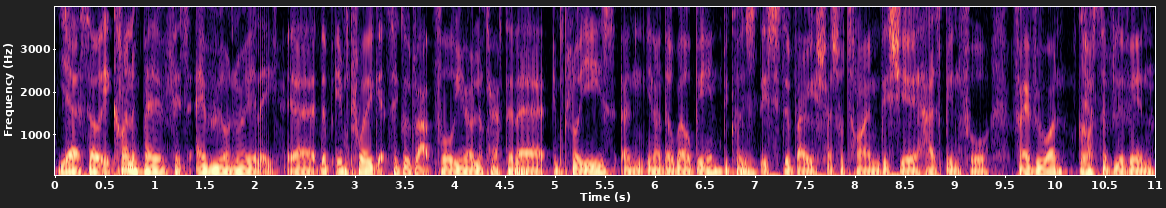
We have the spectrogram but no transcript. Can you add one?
Yeah, so it kind of benefits everyone really. Uh, the employer gets a good rap for you know looking after their employees and you know their well-being because this is a very stressful time. This year has been for for everyone. Cost of living,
